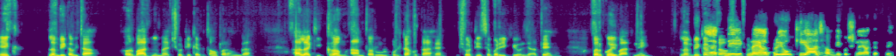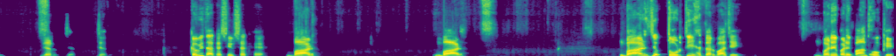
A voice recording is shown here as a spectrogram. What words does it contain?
एक लंबी कविता और बाद में मैं छोटी कविताओं पर आऊँगा। हालाँकि क्रम आमतौर उल्टा होता है छोटी से बड़ी की ओर जाते हैं पर कोई बात नहीं लंबी कविताओं आपने एक नया प्रयोग किया आज हम भी कुछ नया करते हैं। ज़रूर ज़रूर ज़रूर। कविता का शीर्षक है बाढ़। बाढ़। बाढ़ जब तोड़ती है दरवाजे बड़े बड़े बांधों के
